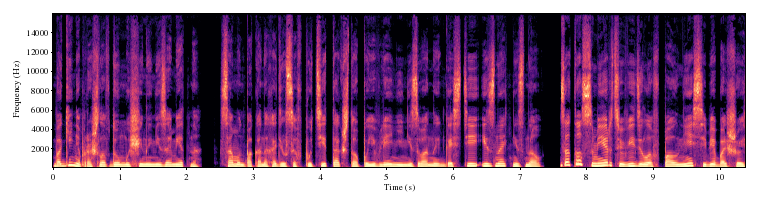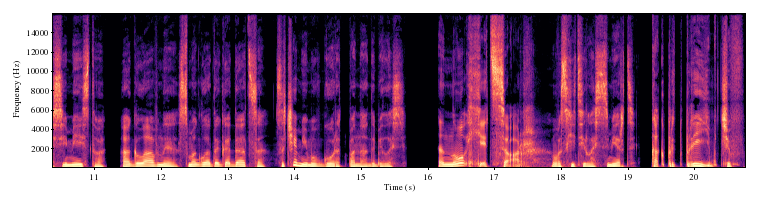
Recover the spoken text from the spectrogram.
Богиня прошла в дом мужчины незаметно. Сам он пока находился в пути, так что о появлении незваных гостей и знать не знал. Зато смерть увидела вполне себе большое семейство, а главное, смогла догадаться, зачем ему в город понадобилось. «Ну, хитер!» — восхитилась смерть. «Как предприимчив!»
